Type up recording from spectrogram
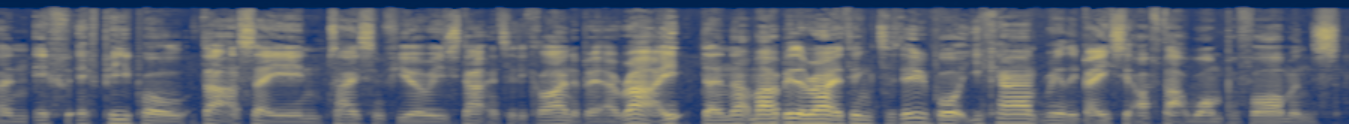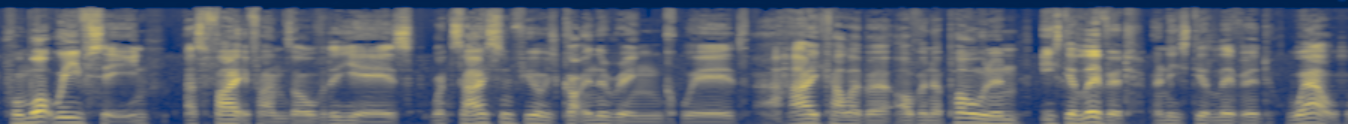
And if if people that are saying Tyson Fury is starting to decline a bit are right, then that might be the right thing to do. But you can't really base it off that one performance. From what we've seen as fight fans over the years, when Tyson Fury's got in the ring with a high caliber of an opponent, he's delivered and he's delivered well.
